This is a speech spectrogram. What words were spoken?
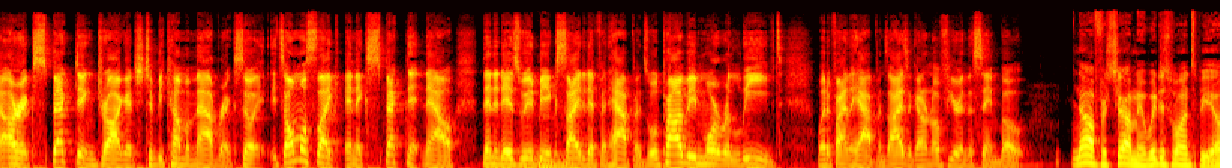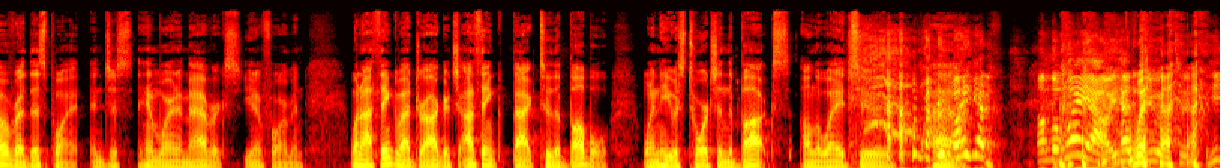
are expecting Dragic to become a Maverick. So it's almost like an expectant now than it is we'd be mm. excited if it happens. We'll probably be more relieved when it finally happens. Isaac, I don't know if you're in the same boat. No, for sure. I mean, we just want it to be over at this point and just him wearing a Mavericks uniform. And when I think about Dragic, I think back to the bubble when he was torching the Bucks on the way to. why, uh, why you got on the way out. You had to do it. To, he,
